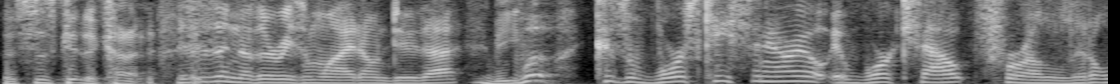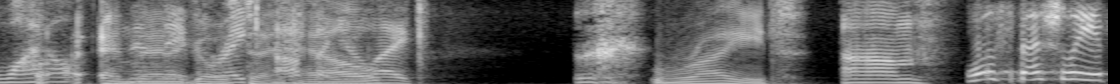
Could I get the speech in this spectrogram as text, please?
This is going to kind of This is another reason why I don't do that. Be- Because the worst case scenario, it works out for a little while, and, And then, then they break up, and you're hell? like, right. Um, Well, especially if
